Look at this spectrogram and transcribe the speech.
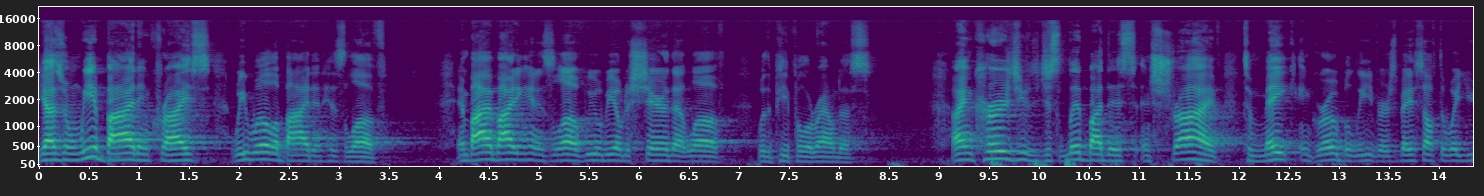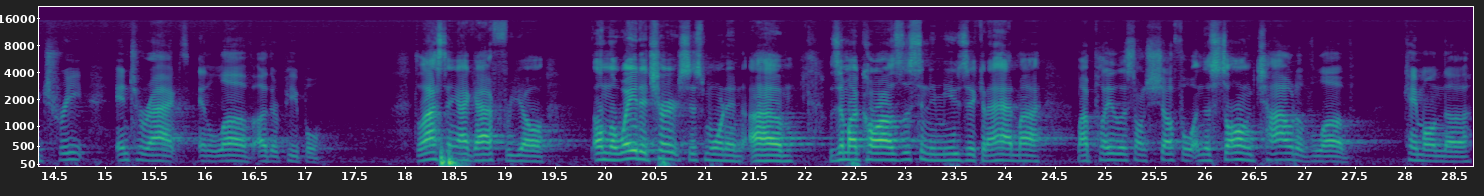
You guys, when we abide in Christ, we will abide in His love. And by abiding in His love, we will be able to share that love with the people around us. I encourage you to just live by this and strive to make and grow believers based off the way you treat, interact, and love other people. The last thing I got for y'all on the way to church this morning, I um, was in my car, I was listening to music, and I had my, my playlist on shuffle, and the song Child of Love came on the,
